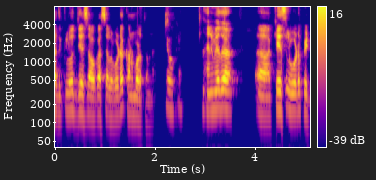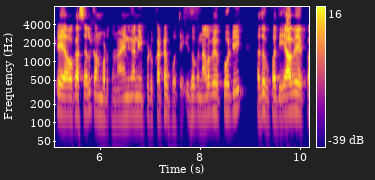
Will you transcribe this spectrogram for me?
అది క్లోజ్ చేసే అవకాశాలు కూడా కనబడుతున్నాయి. ఓకే. ఆయన మీద కేసులు కూడా పెట్టే అవకాశాలు కనబడుతున్నాయి. ఆయన కానీ ఇప్పుడు కట్టకపోతే ఇది ఒక నలభై కోటి అదొక పది యాభై ఒక్క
